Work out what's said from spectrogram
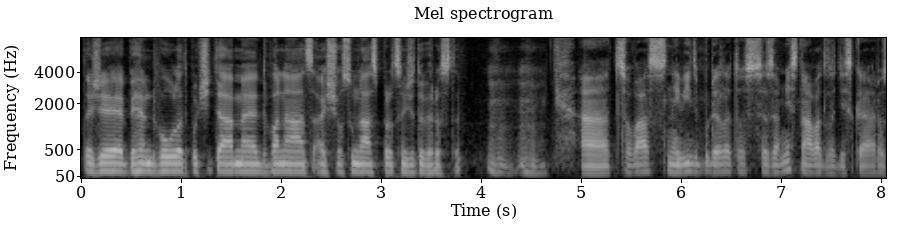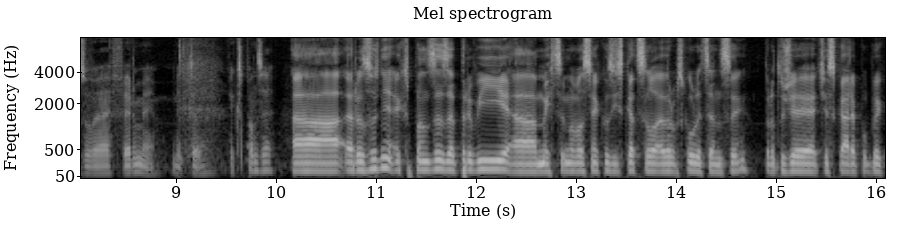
Takže během dvou let počítáme 12 až 18%, že to vyroste. Uh-huh. A co vás nejvíc bude letos se zaměstnávat z hlediska rozvoje firmy? Je to expanze? A rozhodně expanze za prvý. A my chceme vlastně jako získat celou evropskou licenci, protože Česká republika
